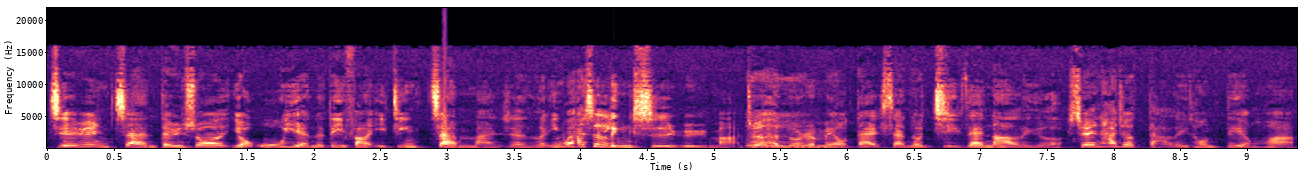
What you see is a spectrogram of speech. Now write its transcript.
捷运站等于说有屋檐的地方已经站满人了，因为它是临时雨嘛，就是很多人没有带伞都挤在那里了，所以他就打了一通电话。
